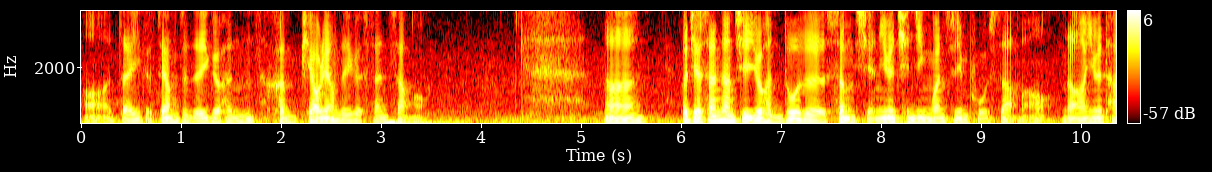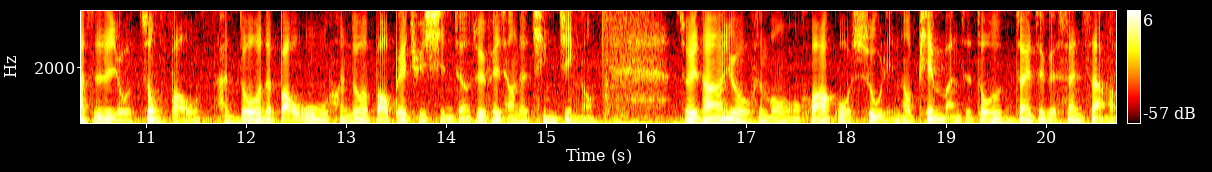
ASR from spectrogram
啊，在一个这样子的一个很很漂亮的一个山上哦。那而且山上其实有很多的圣贤，因为亲近观世音菩萨嘛哦，然后因为它是有众宝很多的宝物，很多的宝贝去形成，所以非常的清净哦。所以它又有什么花果树林哦，遍满着都在这个山上哦，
